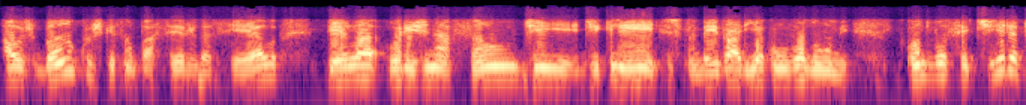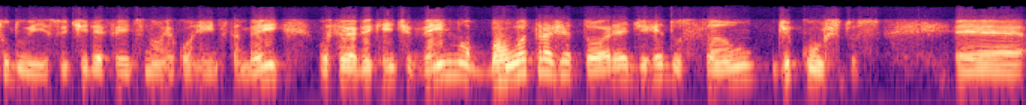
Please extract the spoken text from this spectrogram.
aos bancos que são parceiros da Cielo pela originação de, de clientes, também varia com o volume. Quando você tira tudo isso e tira efeitos não recorrentes também, você vai ver que a gente vem numa boa trajetória de redução de custos. É,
